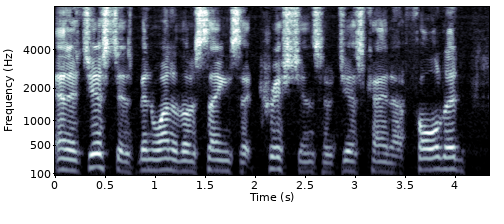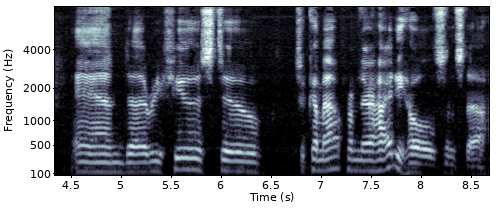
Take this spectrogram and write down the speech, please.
And it just has been one of those things that Christians have just kind of folded and uh, refused to to come out from their hidey holes and stuff.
